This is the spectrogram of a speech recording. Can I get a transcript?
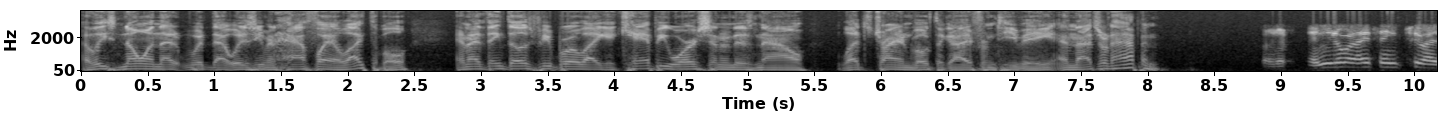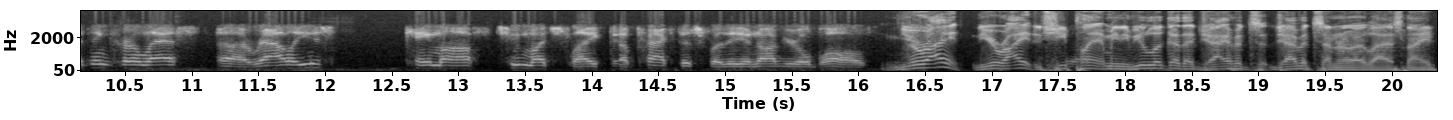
At least no one that would that was even halfway electable. And I think those people are like, it can't be worse than it is now. Let's try and vote the guy from TV, and that's what happened. And you know what I think too? I think her last uh, rallies came off too much like a practice for the inaugural balls. You're right. You're right. She played. I mean, if you look at that Javits Javits Center last night,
